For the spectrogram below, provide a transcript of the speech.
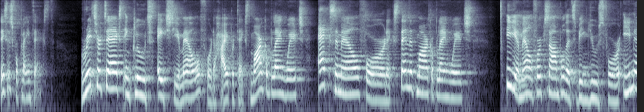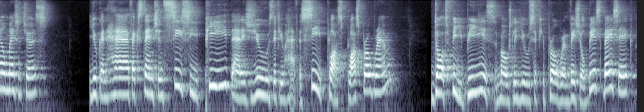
this is for plain text. Richer text includes HTML for the hypertext markup language, XML for the extended markup language, EML, for example, that's being used for email messages. You can have extension CCP that is used if you have a C++ program. .VB is mostly used if you program Visual Basic.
